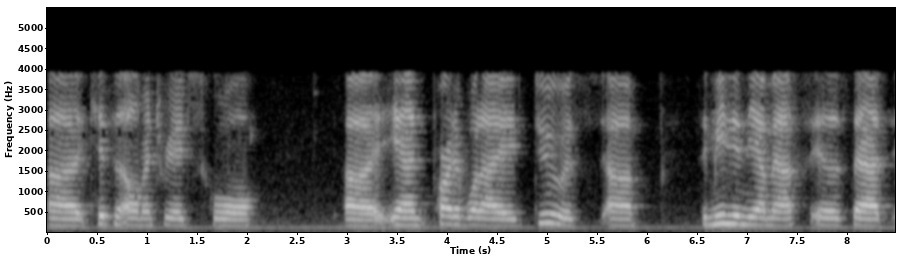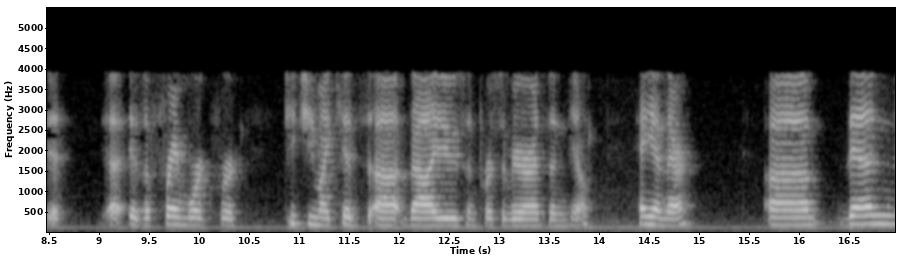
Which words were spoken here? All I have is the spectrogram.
uh, kids in elementary age school, uh, and part of what I do is uh, the meaning in the MS is that it uh, is a framework for teaching my kids values and perseverance, and you know, hang in there. Um, then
